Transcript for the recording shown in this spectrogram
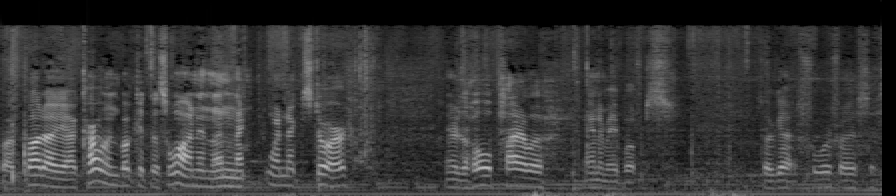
But bought a uh, Carlin book at this one, and then ne- went next door. There's a whole pile of anime books. So I've got four, five, six,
